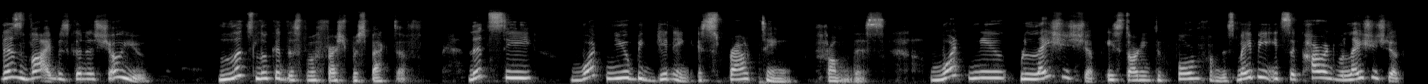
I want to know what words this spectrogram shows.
This vibe is going to show you. Let's look at this from a fresh perspective. Let's see what new beginning is sprouting from this. What new relationship is starting to form from this? Maybe it's a current relationship,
